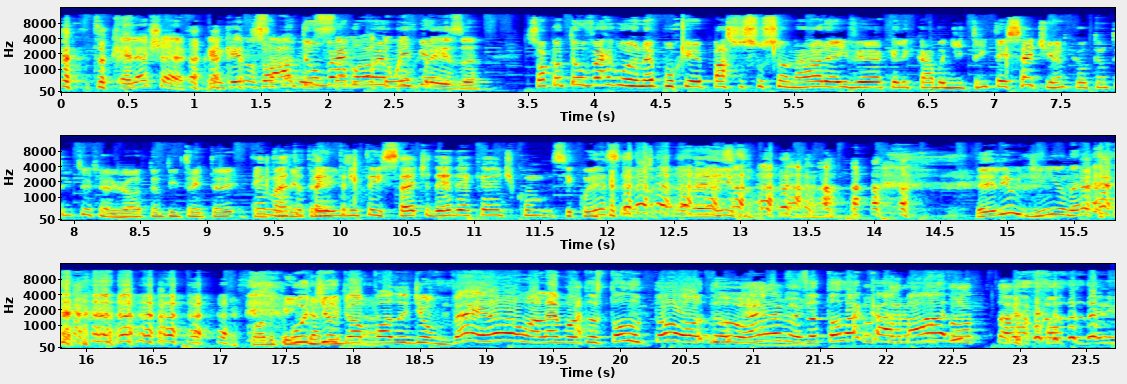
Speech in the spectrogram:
Ele é chefe. Quem, quem não Só que eu sabe, tenho o Samuel tem uma porque- empresa. Só que eu tenho vergonha, né? Porque passa o funcionário aí vê aquele cabo de 37 anos, que eu tenho 37. Eu tenho 33. É, tenho mas tu tem 33. 37 desde que a gente se conheceu. É isso. Ele e o Dinho, né? É que o Dinho tem uma habilidade. foto de um velhão, levantou todo torto. Não é, velho? Todo O cara acabado. botou a, a foto dele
